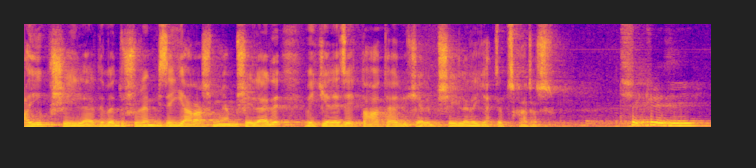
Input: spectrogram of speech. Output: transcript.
ayıb şeylərdir və düşünürəm bizə yaraşmayan bir şeylərdir və gələcək daha təhlükəli bir şeylərə gətirib çıxarır. Teşekkür ederim.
